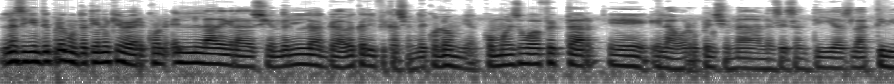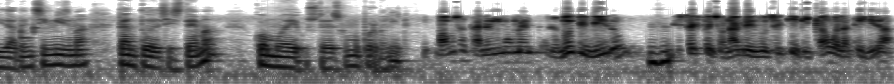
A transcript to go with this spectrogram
La siguiente pregunta tiene que ver con la degradación del grado de calificación de Colombia. ¿Cómo eso va a afectar eh, el ahorro pensional, las cesantías, la actividad en sí misma, tanto del sistema como de ustedes como por venir? Vamos a estar en un momento, lo hemos vivido, esta expresión agridulce significa volatilidad.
